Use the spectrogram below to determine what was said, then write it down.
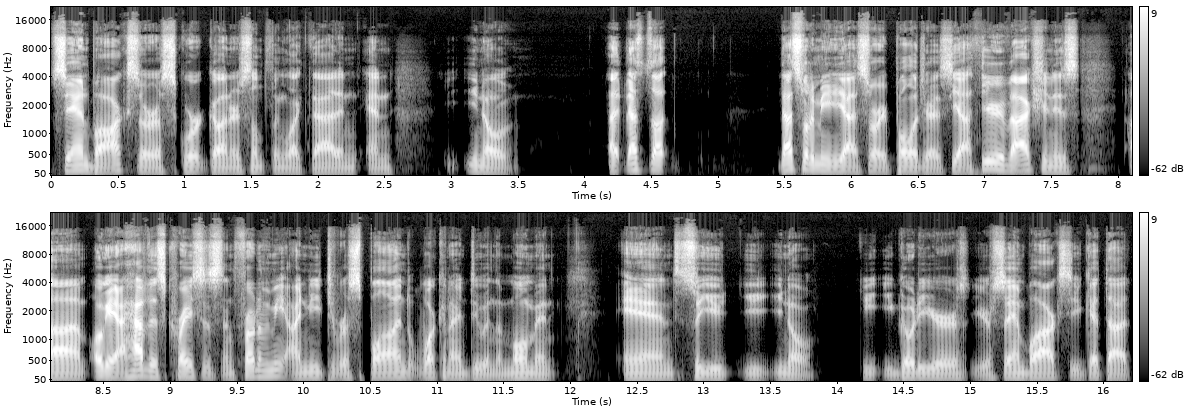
sandbox or a squirt gun or something like that, and and you know that's not that's what I mean. Yeah, sorry, apologize. Yeah, theory of action is um, okay. I have this crisis in front of me. I need to respond. What can I do in the moment? And so you you you know you, you go to your your sandbox, you get that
